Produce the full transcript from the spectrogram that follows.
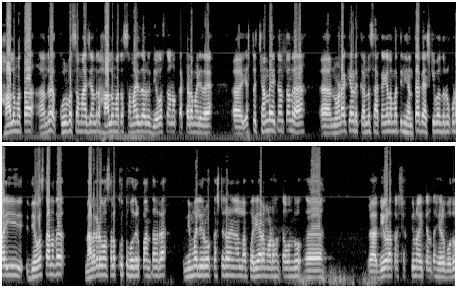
ಹಾಲು ಮತ, ಅಂದ್ರ ಕುರುಬ ಸಮಾಜ, ಅಂದ್ರ ಹಾಲು ಮತ ಸಮಾಜದವರು ದೇವಸ್ಥಾನ ಕಟ್ಟಡ ಮಾಡಿದ್ದಾರೆ. ಎಷ್ಟು ಚಂದ ಐತೆ ಅಂತಂದ್ರ ನೋಡಾಕ ಎರಡು ಕಣ್ಣು ಸಾಕಂಗಿಲ್ಲ, ಮತ್ತೆ ಇಲ್ಲಿ ಎಂತ ಬ್ಯಾಸ್ಗಿ ಬಂದ್ರು ಕೂಡ ಈ ದೇವಸ್ಥಾನದ ಮೇಲ್ಗಡೆ ಒಂದ್ಸಲ ಕೂತ್ ಹೋದ್ರಪ್ಪ ಅಂತಂದ್ರ ನಿಮ್ಮಲ್ಲಿರುವ ಕಷ್ಟಗಳನ್ನೆಲ್ಲ ಪರಿಹಾರ ಮಾಡುವಂತ ಒಂದು ದೇವರ ಹತ್ರ ಶಕ್ತಿನೂ ಐತೆ ಅಂತ ಹೇಳ್ಬೋದು.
